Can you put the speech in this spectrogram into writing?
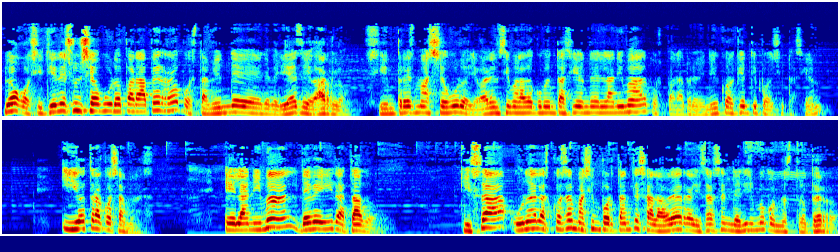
Luego, si tienes un seguro para perro, pues también deberías llevarlo. Siempre es más seguro llevar encima la documentación del animal, pues para prevenir cualquier tipo de situación. Y otra cosa más. El animal debe ir atado. Quizá una de las cosas más importantes a la hora de realizar senderismo con nuestro perro.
